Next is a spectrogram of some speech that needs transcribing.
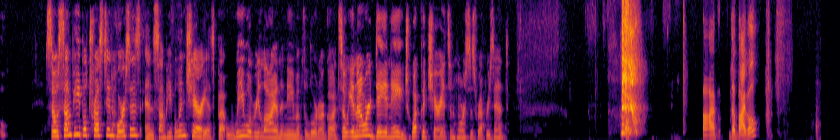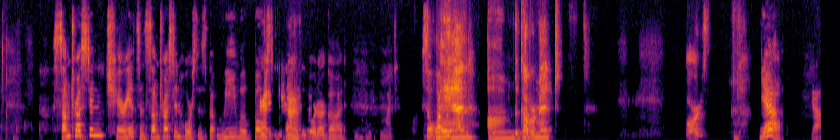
so some people trust in horses and some people in chariots, but we will rely on the name of the Lord our God. So in our day and age, what could chariots and horses represent? Bible, the Bible. Some trust in chariots and some trust in horses, but we will boast Right, in the name of the Lord our God. So what would Man, um, the government, Force. Yeah, Yeah.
